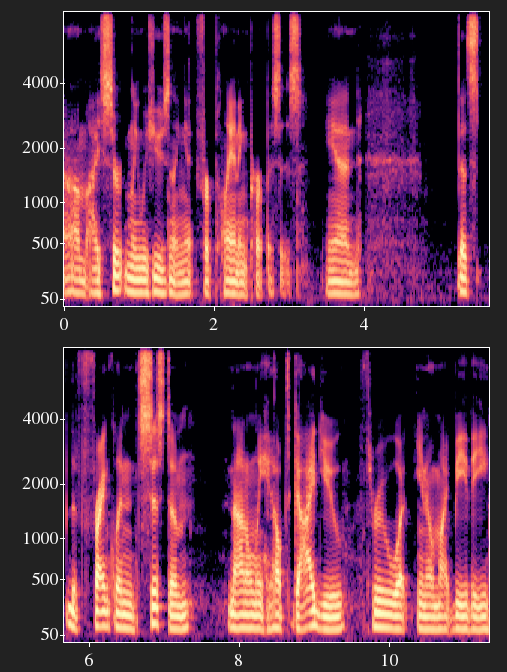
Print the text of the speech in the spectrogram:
um, I certainly was using it for planning purposes. And that's the Franklin system not only helped guide you through what you know might be the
